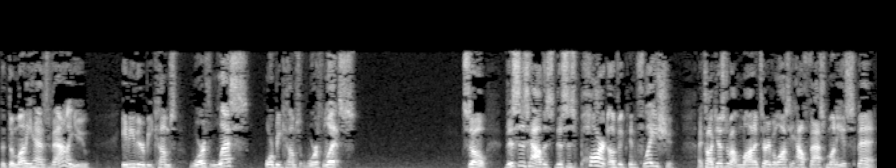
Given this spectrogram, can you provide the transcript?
that the money has value, it either becomes worth less or becomes worthless. So this is how this, this is part of inflation. I talked yesterday about monetary velocity, how fast money is spent.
